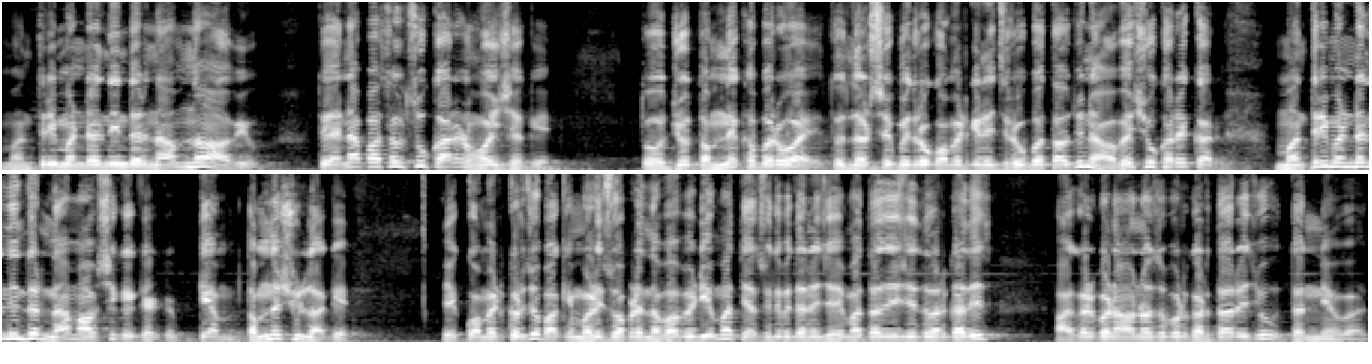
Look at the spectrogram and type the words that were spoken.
મંત્રીમંડળની અંદર નામ ન આવ્યું, તો એના પાછળ શું કારણ હોઈ શકે? તો જો તમને ખબર હોય, તો દર્શક મિત્રો કોમેન્ટ કરીને જરૂર બતાવજો ને. હવે શું ખરેખર મંત્રીમંડળની અંદર નામ આવશે કે કેમ? તમને શું લાગે? એક કોમેન્ટ કરજો. બાકી મળીશું આપણે નવા વિડીયોમાં. ત્યાં સુધી બધાને જય માતાજી, જય દ્વારકાધીશ. આગળ પણ આવવાનો સપોર્ટ કરતા રહેજો. ધન્યવાદ.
